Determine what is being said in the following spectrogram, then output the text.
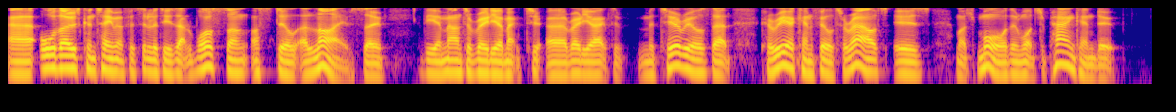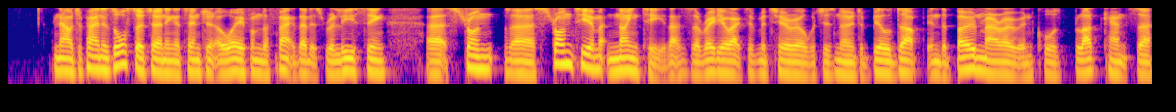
Uh, all those containment facilities at Wolseong are still alive. So the amount of radio uh, radioactive materials that Korea can filter out is much more than what Japan can do. Now, Japan is also turning attention away from the fact that it's releasing uh, uh, strontium 90. That's a radioactive material which is known to build up in the bone marrow and cause blood cancer.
